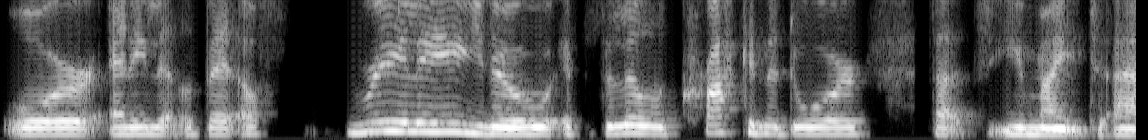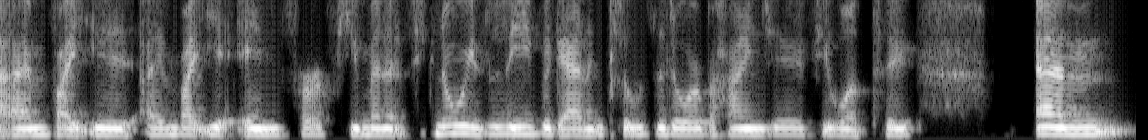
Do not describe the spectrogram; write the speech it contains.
or any little bit of really, you know, if it's a little crack in the door that you might, uh, I invite you, I invite you in for a few minutes. You can always leave again and close the door behind you if you want to. Um,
